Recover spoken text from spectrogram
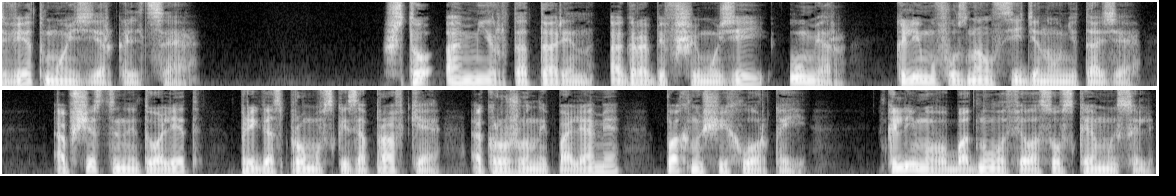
Свет мой зеркальце. Что Амир Татарин, ограбивший музей, умер, Климов узнал, сидя на унитазе. Общественный туалет при «Газпромовской» заправке, окруженный полями, пахнущий хлоркой. Климова боднула философская мысль.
